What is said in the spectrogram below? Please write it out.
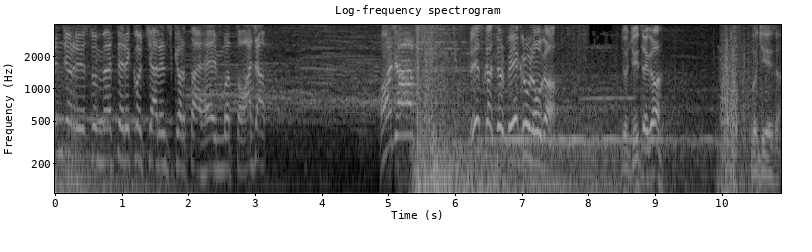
रेस में मैं तेरे को चैलेंज करता है हिम्मत तो आजा आजा रेस का सिर्फ़ एक रूल होगा। जो जीतेगा वो जिएगा।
